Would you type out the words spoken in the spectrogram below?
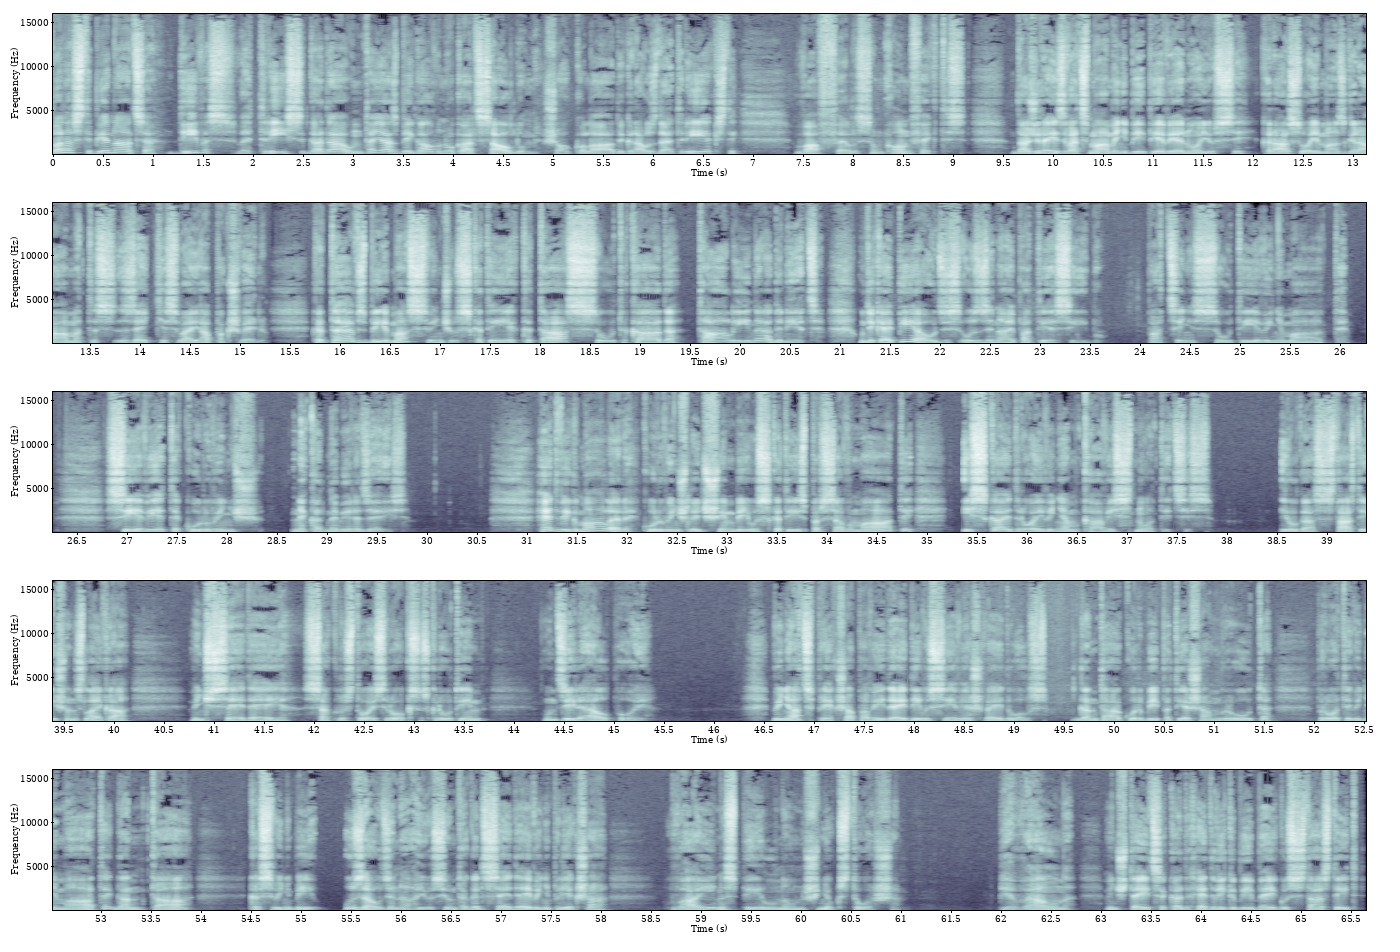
Parasti pienāca divas vai trīs gadā, un tajās bija galvenokārt saldumi, šokolāde, grauzdēti rieksti, vafeles un konfektes. Dažreiz vecmāmiņa bija pievienojusi krāsojamās grāmatas, zeķes vai apakšveļu. Kad tēvs bija mazs, viņš uzskatīja, ka tās sūta kāda tālīna radiniece, un tikai pieaudzis uzzināja patiesību. Paciņas sūtīja viņa māte, sieviete, kuru viņš nekad nebija redzējis. Hedviga Mālere, kuru viņš līdz šim bija uzskatījis par savu māti, izskaidroja viņam, kā viss noticis. Ilgās stāstīšanas laikā viņš sēdēja, sakrustojis rokas uz krūtīm un dziļi elpoja. Viņa acu priekšā pavīdēja divas sieviešu veidolus, gan tā, kur bija patiešām grūta, proti viņa māte, gan tā, kas viņu bija uzaudzinājusi, un tagad sēdēja viņa priekšā vainas pilna un šņukstoša. Pie velna Viņš teica, kad Hedviga bija beigusi stāstīt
